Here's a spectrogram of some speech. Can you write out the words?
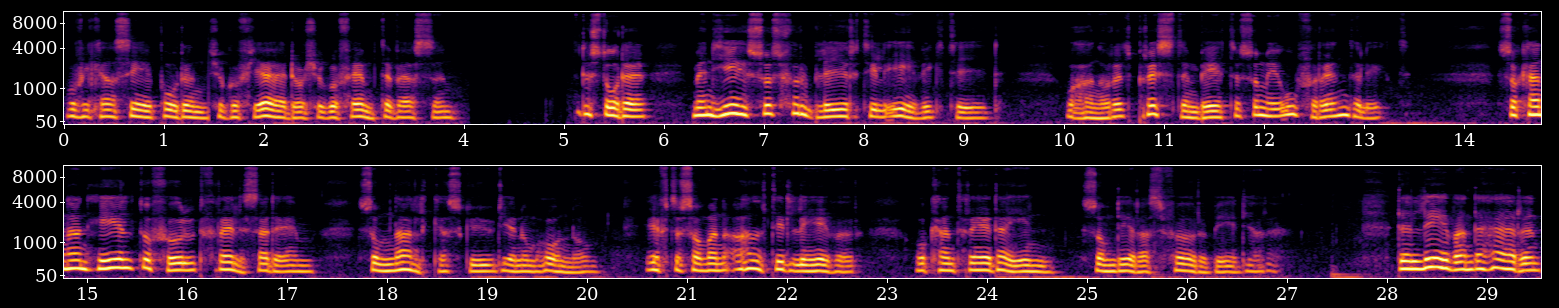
och vi kan se på den 24 och 25 versen. Det står där Men Jesus förblir till evig tid och han har ett prästämbete som är oföränderligt, så kan han helt och fullt frälsa dem som nalkas Gud genom honom, eftersom han alltid lever och kan träda in som deras förebedjare. Den levande Herren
